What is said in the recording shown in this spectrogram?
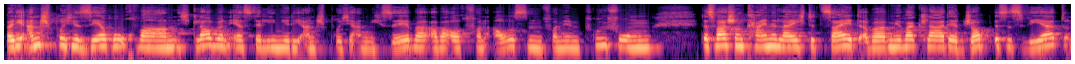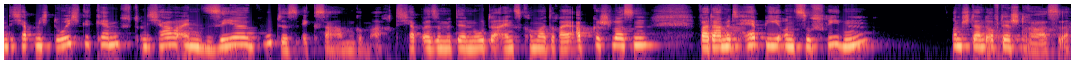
weil die Ansprüche sehr hoch waren. Ich glaube in erster Linie die Ansprüche an mich selber, aber auch von außen, von den Prüfungen. Das war schon keine leichte Zeit, aber mir war klar, der Job ist es wert und ich habe mich durchgekämpft und ich habe ein sehr gutes Examen gemacht. Ich habe also mit der Note 1,3 abgeschlossen, war damit happy und zufrieden und stand auf der Straße.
